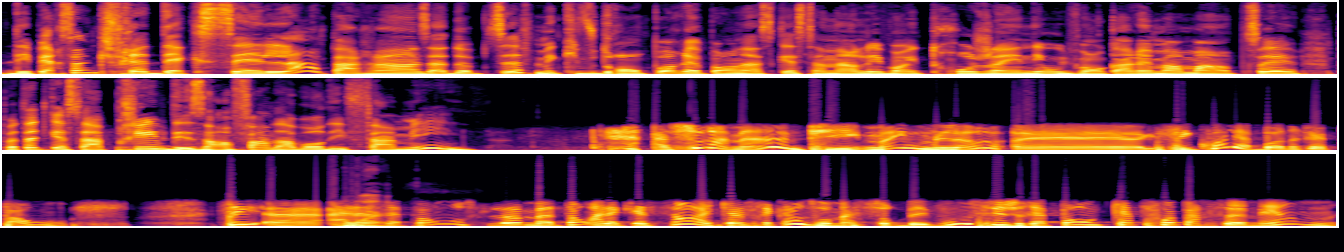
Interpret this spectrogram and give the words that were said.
des personnes qui feraient d'excellents parents adoptifs, mais qui voudront pas répondre à ce questionnaire-là. Ils vont être trop gênés ou ils vont carrément mentir. Peut-être que ça prive des enfants d'avoir des familles. Assurément. Puis même là, euh, c'est quoi la bonne réponse? Tu sais, euh, à la réponse, là, mettons, à la question à quelle fréquence vous masturbez-vous, si je réponds quatre fois par semaine,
